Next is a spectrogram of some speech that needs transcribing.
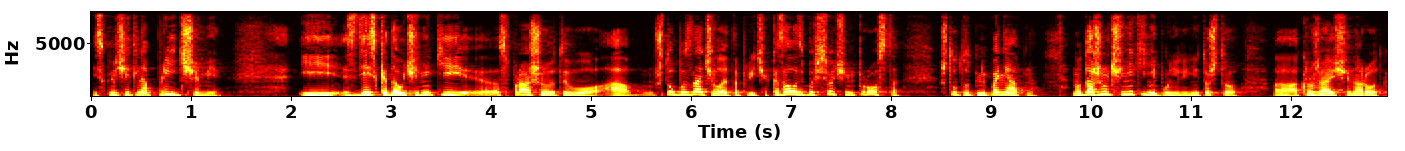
исключительно притчами. И здесь, когда ученики э, спрашивают его, а что бы значила эта притча, казалось бы, все очень просто, что тут непонятно. Но даже ученики не поняли, не то что а, окружающий народ.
